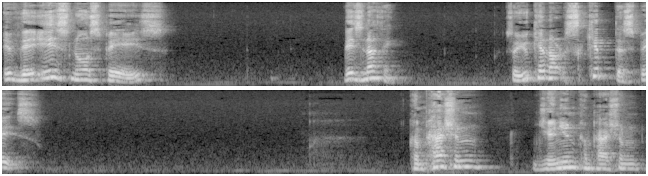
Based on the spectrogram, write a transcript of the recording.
If there is no space, there's nothing. So you cannot skip the space. Compassion, genuine compassion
